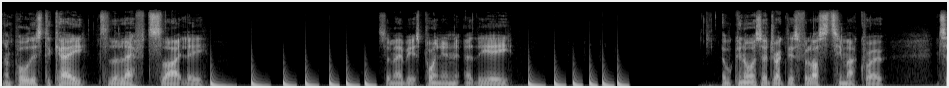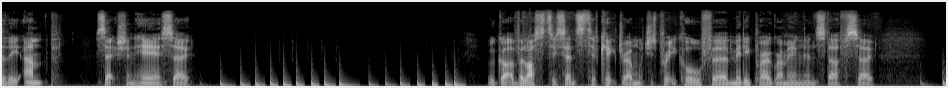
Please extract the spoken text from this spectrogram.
and pull this decay to the left slightly. So maybe it's pointing at the E Uh, we can also drag this velocity macro to the amp section here. So we've got a velocity sensitive kick drum which is pretty cool for MIDI programming and stuff. So we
